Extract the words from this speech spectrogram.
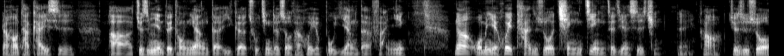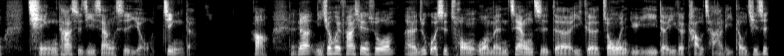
然后他开始啊、呃，就是面对同样的一个处境的时候，他会有不一样的反应。那我们也会谈说情境这件事情，对，好、哦，就是说情它实际上是有境的。好，那你就会发现说，呃，如果是从我们这样子的一个中文语义的一个考察里头，其实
